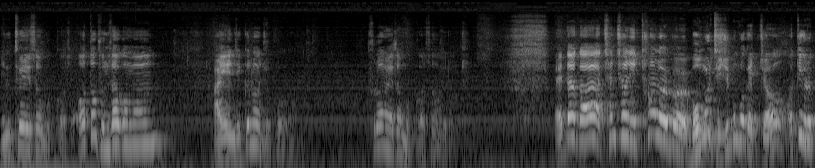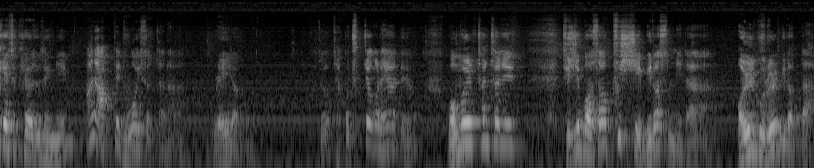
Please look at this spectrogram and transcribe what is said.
인투에서 묶어서 어 또 분사구문 ing 끊어주고 프롬에서 묶어서 이렇게. 에다가 천천히 턴오버 몸을 뒤집은 거겠죠. 어떻게 그렇게 해석해요, 선생님? 아니 앞에 누워 있었잖아. 레이라고. 그죠? 자꾸 축적을 해야 돼요. 몸을 천천히 뒤집어서 푸시 밀었습니다. 얼굴을 밀었다.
